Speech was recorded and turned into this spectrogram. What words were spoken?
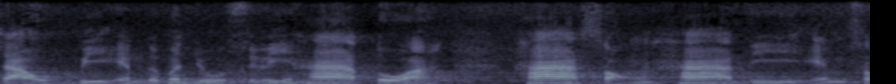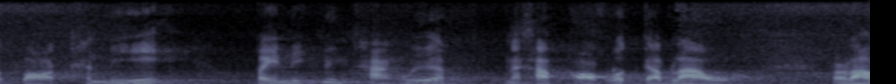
เจ้า BMW Series 5 ตัว 525DM Sport คันนี้เป็นอีกหนึ่งทางเลือกนะครับ ออกรถกับเรา เรา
